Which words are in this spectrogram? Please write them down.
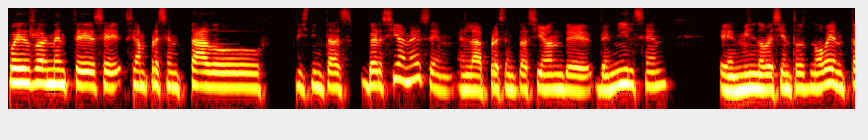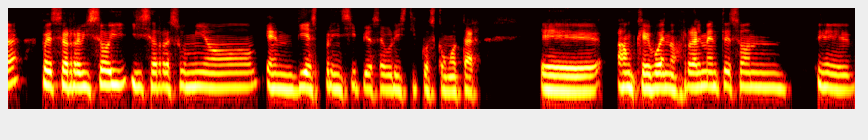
pues realmente se, han presentado distintas versiones en, la presentación de, de Nielsen en 1990, pues se revisó y, se resumió en 10 principios heurísticos como tal. Eh, aunque bueno, realmente son eh,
